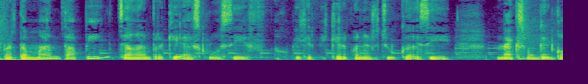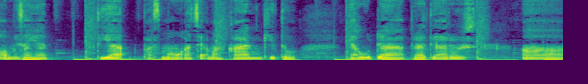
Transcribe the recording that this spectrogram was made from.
berteman tapi jangan pergi eksklusif. Aku pikir-pikir bener juga sih. Next mungkin kalau misalnya dia pas mau ajak makan gitu ya udah berarti harus uh,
